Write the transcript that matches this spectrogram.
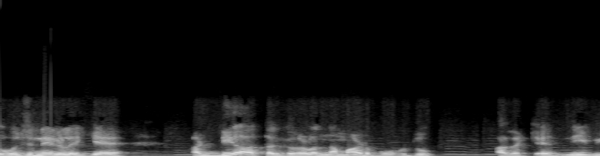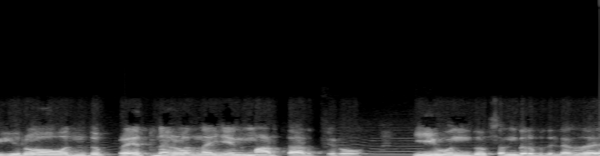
ಯೋಜನೆಗಳಿಗೆ ಅಡ್ಡಿ ಆತಂಕಗಳನ್ನ ಮಾಡಬಹುದು. ಅದಕ್ಕೆ ನೀವು ಇರೋ ಒಂದು ಪ್ರಯತ್ನಗಳನ್ನ ಏನ್ ಮಾಡ್ತಾ ಇರ್ತೀರೋ ಈ ಒಂದು ಸಂದರ್ಭದಲ್ಲಿ ಅಂದ್ರೆ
